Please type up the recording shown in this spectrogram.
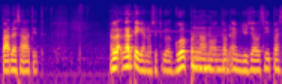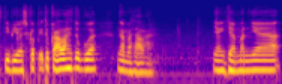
pada saat itu. Nggak ngerti kan maksud gua? Gua pernah Hmm. nonton MU Chelsea pas di bioskop itu kalah itu gua nggak masalah. Yang zamannya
